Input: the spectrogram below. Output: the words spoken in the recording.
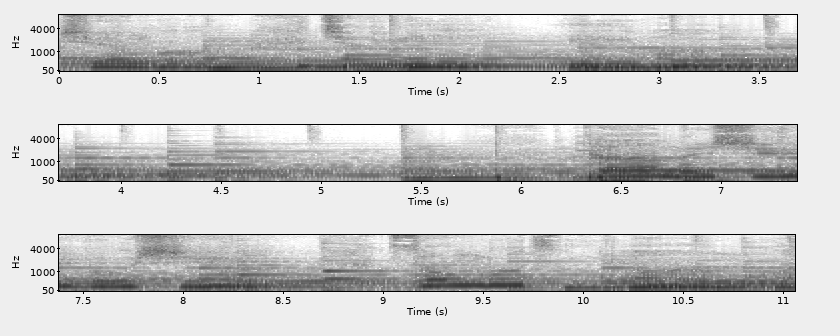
劝我将你遗忘。他们是不是从不曾彷徨？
